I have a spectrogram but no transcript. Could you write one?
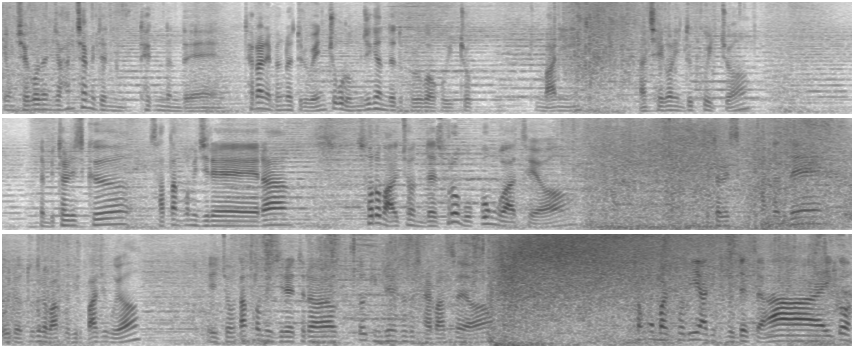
지금 제거된 지 한참이 됐, 됐는데 테란의 병력들이 왼쪽으로 움직였는데도 불구하고 이쪽 좀 많이 아, 재건이 늦고 있죠. 일단 뮤탈리스크 4땅 거미 지뢰랑 서로 마주쳤는데 서로 못 본 것 같아요. 뮤탈리스크 갔는데 오히려 두드려 맞고 뒤로 빠지고요. 이쪽 땅거미 지뢰 드랍도 김준현 선수 잘 봤어요. 성공 발톱이 아직 덜 됐어요. 아 이거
